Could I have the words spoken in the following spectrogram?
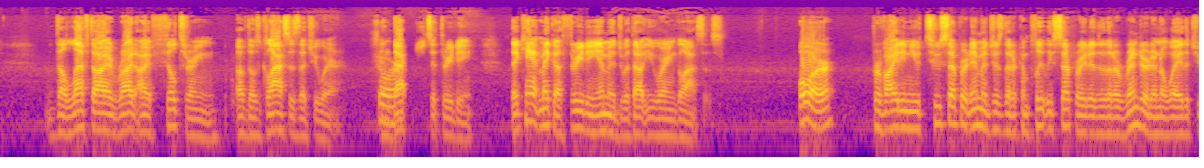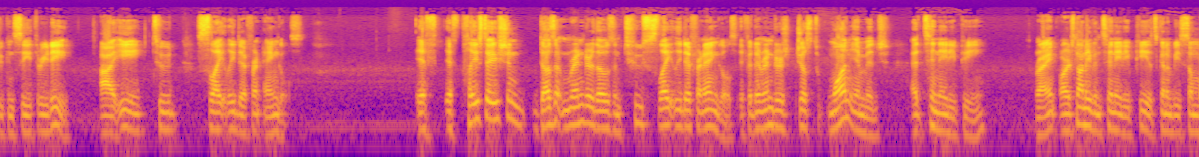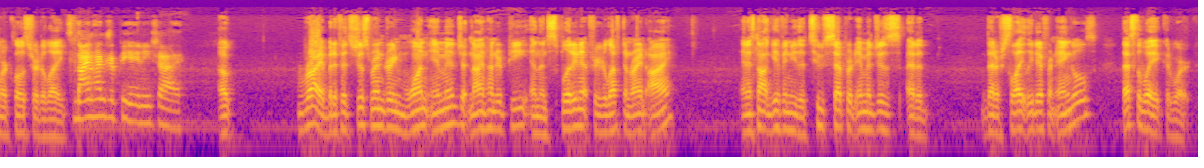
the left eye, right eye filtering of those glasses that you wear. Sure. And that makes it 3D. They can't make a 3D image without you wearing glasses. Or providing you two separate images that are completely separated that are rendered in a way that you can see 3D, i.e., two slightly different angles. If if PlayStation doesn't render those in two slightly different angles, if it renders just one image at 1080p, right? Or it's not even 1080p, it's going to be somewhere closer to like It's 900p in each eye. Oh, right. But if it's just rendering one image at 900p and then splitting it for your left and right eye, and it's not giving you the two separate images at a that are slightly different angles, that's the way it could work.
